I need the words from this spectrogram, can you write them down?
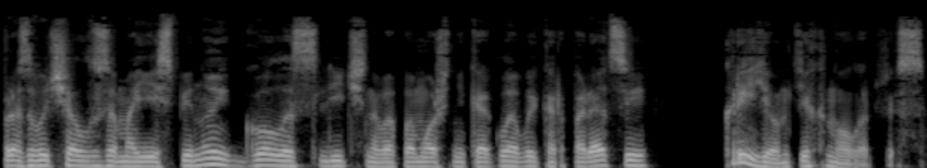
Прозвучал за моей спиной голос личного помощника главы корпорации Крион Technologies.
